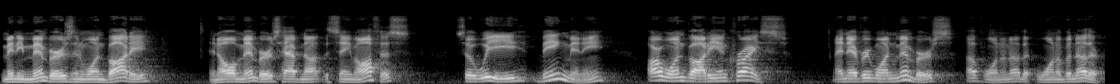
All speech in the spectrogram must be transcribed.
many members in one body, and all members have not the same office, so we, being many, are one body in Christ, and every one members of one another, one of another.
